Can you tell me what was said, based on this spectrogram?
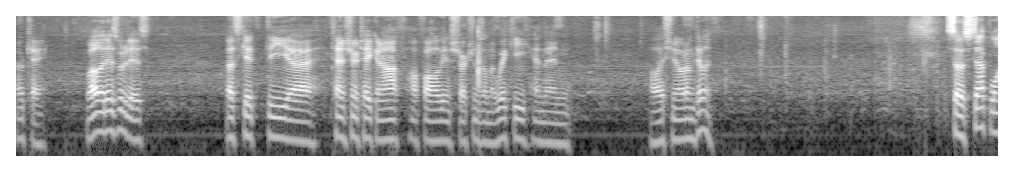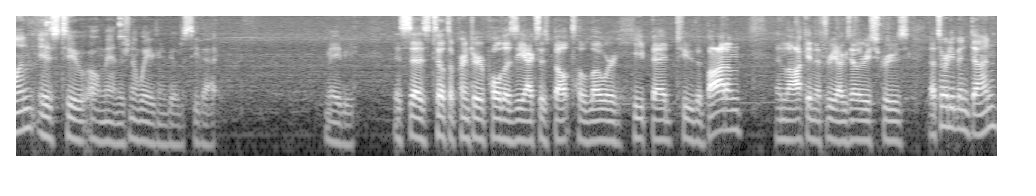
Okay, well it is what it is. Let's get the uh, tensioner taken off. I'll follow the instructions on the wiki and then I'll let you know what I'm doing. So step one is to, oh man, there's no way you're gonna be able to see that. Maybe. It says tilt the printer, pull the Z-axis belt to lower heat bed to the bottom and lock in the three auxiliary screws. That's already been done.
